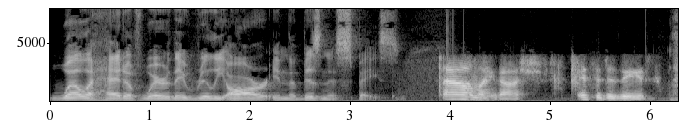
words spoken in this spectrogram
well ahead of where they really are in the business space oh my gosh it's a disease.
